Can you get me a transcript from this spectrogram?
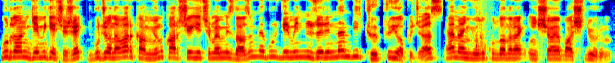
Buradan gemi geçecek. Bu canavar kamyonu karşıya geçirmemiz lazım ve bu geminin üzerinden bir köprü yapacağız. Hemen yolu kullanarak inşaya başlıyorum.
